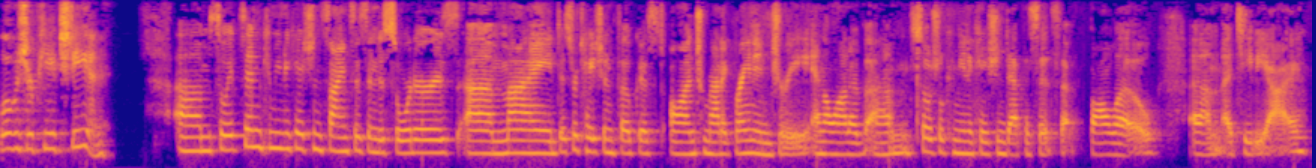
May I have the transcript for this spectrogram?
What was your PhD in? Um, so it's in communication sciences and disorders. Um, my dissertation focused on traumatic brain injury and a lot of um, social communication deficits that follow um, a TBI.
